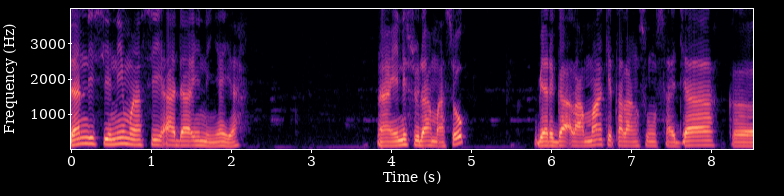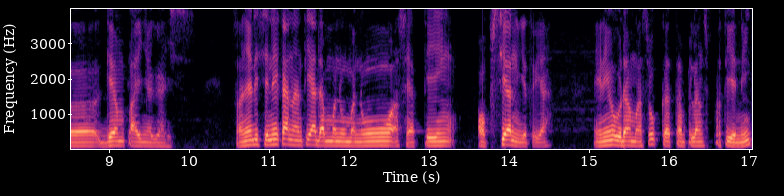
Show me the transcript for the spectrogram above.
dan di sini masih ada ininya ya. Nah, ini sudah masuk. Biar gak lama kita langsung saja ke gameplaynya guys. Soalnya di sini kan nanti ada menu-menu setting option gitu ya. Ini udah masuk ke tampilan seperti ini.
